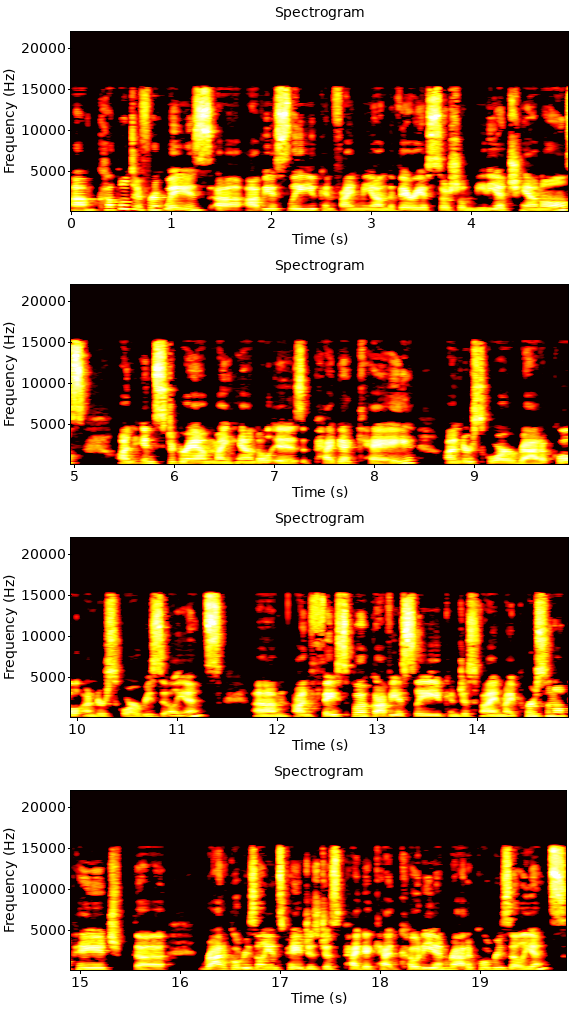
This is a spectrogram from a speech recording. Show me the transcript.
a um, couple different ways. Uh, obviously, you can find me on the various social media channels. On Instagram, my handle is Pegah K underscore radical underscore resilience. Um, on Facebook, obviously, you can just find my personal page. The Radical Resilience page is just Pegah Kadkodian Radical Resilience.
